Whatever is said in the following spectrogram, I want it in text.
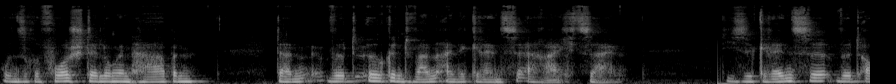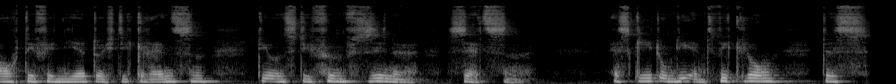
unsere Vorstellungen haben, dann wird irgendwann eine Grenze erreicht sein. Diese Grenze wird auch definiert durch die Grenzen, die uns die fünf Sinne setzen. Es geht um die Entwicklung des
